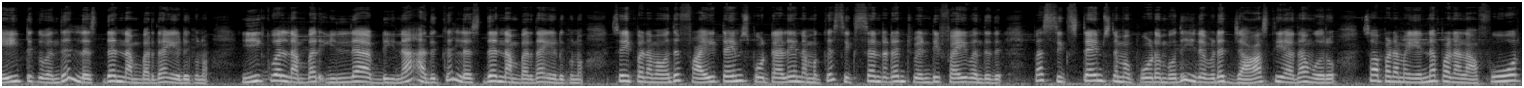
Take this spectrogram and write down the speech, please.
எயிட்டுக்கு வந்து லெஸ் தென் நம்பர் தான் எடுக்கணும். ஈக்குவல் நம்பர் இல்லை அப்படின்னா அதுக்கு லெஸ் தென் நம்பர் தான் எடுக்கணும். ஸோ இப்போ நம்ம வந்து ஃபைவ் டைம்ஸ் போட்டாலே நமக்கு six hundred and twenty five வந்தது. இப்போ சிக்ஸ் டைம்ஸ் நம்ம போடும்போது இதை விட ஜாஸ்தியாக தான் வரும். ஸோ அப்போ நம்ம என்ன பண்ணலாம்? ஃபோர்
